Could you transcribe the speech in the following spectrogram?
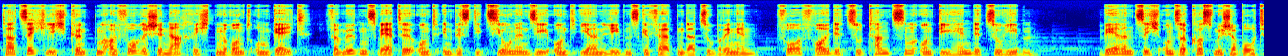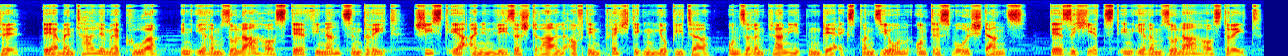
Tatsächlich könnten euphorische Nachrichten rund um Geld, Vermögenswerte und Investitionen Sie und Ihren Lebensgefährten dazu bringen, vor Freude zu tanzen und die Hände zu heben. Während sich unser kosmischer Bote, der mentale Merkur, in ihrem Solarhaus der Finanzen dreht, schießt er einen Laserstrahl auf den prächtigen Jupiter, unseren Planeten der Expansion und des Wohlstands, der sich jetzt in ihrem Solarhaus dreht.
